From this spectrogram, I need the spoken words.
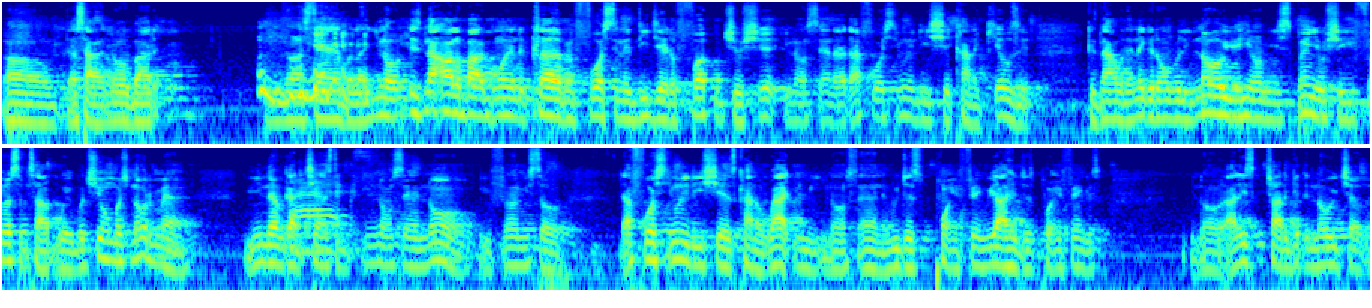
Um, that's how I know about it. You know what I'm saying? But like, you know, it's not all about going to the club and forcing the DJ to fuck with your shit. You know what I'm saying? That, that forced unity shit kind of kills it. Cause now when the nigga don't really know you, he don't really spend your shit, you feel some type of way. But you don't much know the man. You never got a chance to, you know what I'm saying, know him. You feel me? So that forced unity shit is kind of whacking me. You know what I'm saying? And we just pointing fingers. We out here just pointing fingers. You know, at least try to get to know each other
